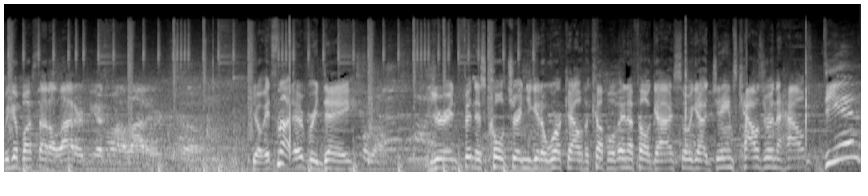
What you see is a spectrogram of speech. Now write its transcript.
we could bust out a ladder if you guys want a ladder. So. Yo, it's not every day you're in fitness culture and you get a workout with a couple of NFL guys. So we got James Cowser in the house. Dean,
